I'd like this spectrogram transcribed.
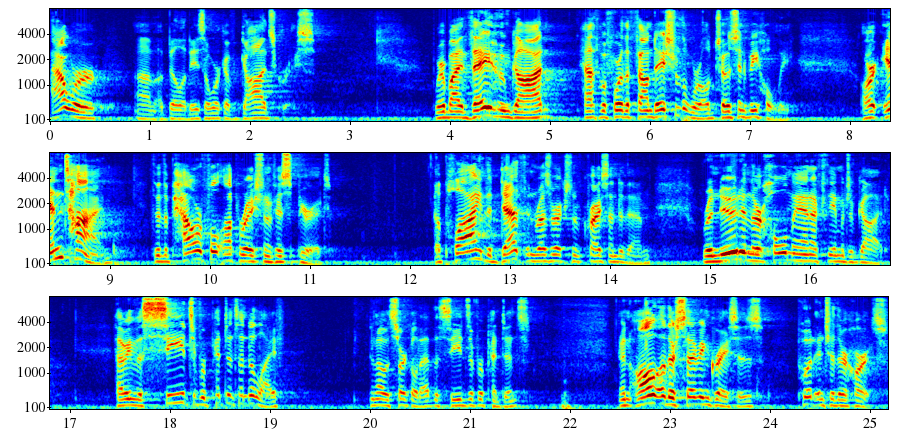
our um, abilities, a work of God's grace. Whereby they whom God hath before the foundation of the world chosen to be holy are in time, through the powerful operation of his Spirit, applying the death and resurrection of Christ unto them, renewed in their whole man after the image of God, having the seeds of repentance unto life, and I would circle that, the seeds of repentance, and all other saving graces put into their hearts.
